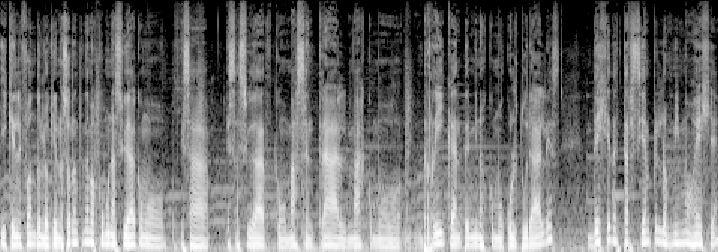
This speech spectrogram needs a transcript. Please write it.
Y que en el fondo lo que nosotros entendemos como una ciudad como esa, esa ciudad como más central, más como rica en términos como culturales, deje de estar siempre en los mismos ejes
